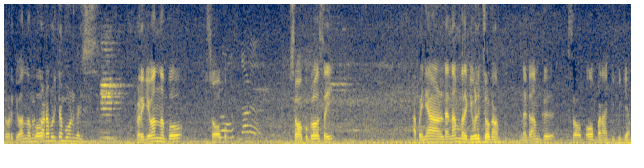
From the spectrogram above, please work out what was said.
ഇവിടേക്ക് വന്നപ്പോ ഇവിടേക്ക് വന്നപ്പോ ഷോപ്പ് ഷോപ്പ് ക്ലോസ് ആയി. അപ്പൊ ഇനി ആളുടെ നമ്പറേക്ക് വിളിച്ചു നോക്കണം. എന്നിട്ട് നമുക്ക് ഷോപ്പ് ഓപ്പൺ ആക്കിപ്പിക്കാം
